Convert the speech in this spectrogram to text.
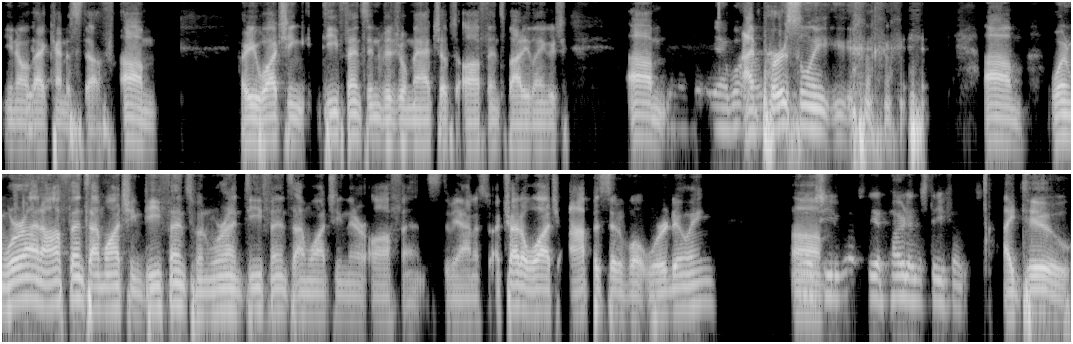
you know, Yeah. that kind of stuff. Um, are you watching defense, individual matchups, offense, body language? Um, yeah. I personally, um, when we're on offense, I'm watching defense. When we're on defense, I'm watching their offense. To be honest, I try to watch opposite of what we're doing. oh, Um, so you watch the opponent's defense. I do,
